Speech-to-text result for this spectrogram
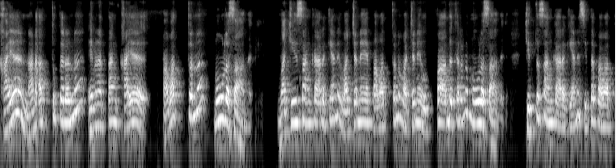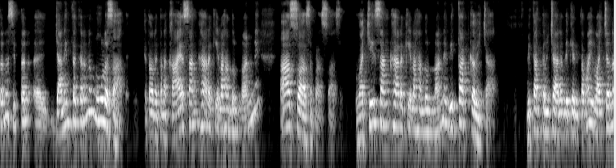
කය නඩත්තු කරන එහෙම නැත්නම් කය පවත්වන මූල සාධකය. වචී සංකාර කියන්නේ වචනය පවත්වන වචනය උත්පාද කරන මූල සාධක. චිත්ත සංකාර කියන්නේ සිත පවත්වන සිත ජනිත කරන මූල සාධක. එතකොට එතන කාය සංඛාර කියලා හඳුන්වන්නේ ආස්වාස ප්‍රස්වාස. වචී සංඛාර කියලා හඳුන්වන්නේ විතක්ක ਵਿਚාර. විතක්ක ਵਿਚාර දෙකෙන් තමයි වචන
